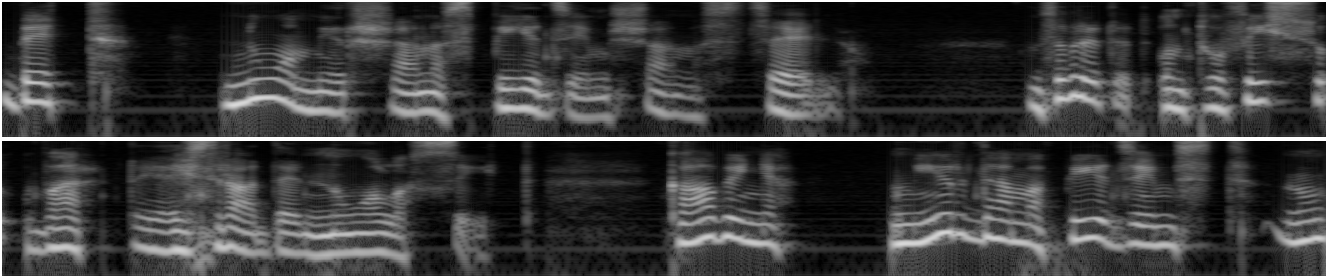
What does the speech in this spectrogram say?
bet nomiršanas piedzimšanas ceļu. Un, saprotat, un to visu var tajā izrādē nolasīt. Kā viņa mirdama piedzimst nu,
